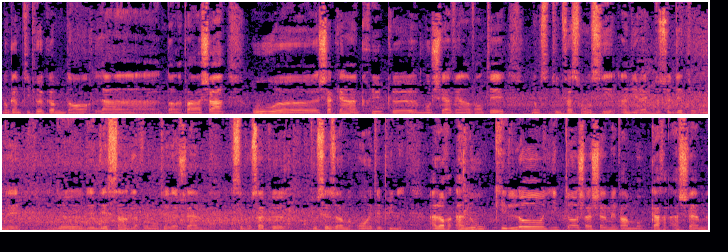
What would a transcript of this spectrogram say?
Donc un petit peu comme dans la dans la paracha où euh, chacun a cru que Moshe avait inventé. Donc c'est une façon aussi indirecte de se détourner de- des desseins de la volonté d'Hachem c'est pour ça que tous ces hommes ont été punis. Alors à nous, qui lo yitosh Hachem et Ramo, car Hachem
